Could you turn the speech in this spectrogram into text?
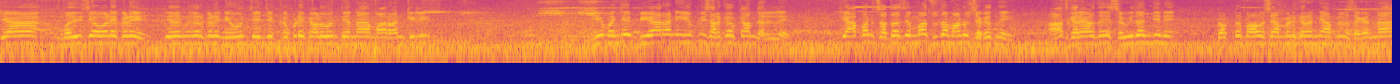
त्या मदीच्या वाड्याकडे टिळकनगरकडे नेऊन त्यांचे कपडे काढून त्यांना मारहाण केली. हे म्हणजे बिहार आणि यू सारखं काम झालेलं आहे. की आपण स्वतःचे मतसुद्धा मानू मांडू शकत नाही. आज खऱ्या अर्थाने संविधान दिन आहे. डॉक्टर बाबासाहेब आंबेडकरांनी आपल्याला सगळ्यांना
